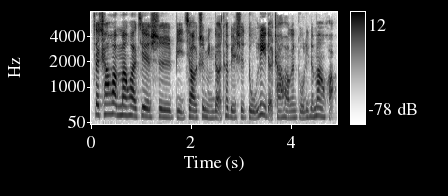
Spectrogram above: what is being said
在插画漫画界是比较知名的，特别是独立的插画跟独立的漫画。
